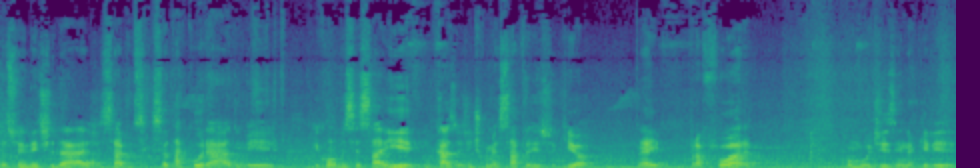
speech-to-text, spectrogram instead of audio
da sua identidade, sabe? Que você está curado mesmo. E quando você sair, no caso a gente começar a fazer isso aqui, ó, né, ir para fora, como dizem naquele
